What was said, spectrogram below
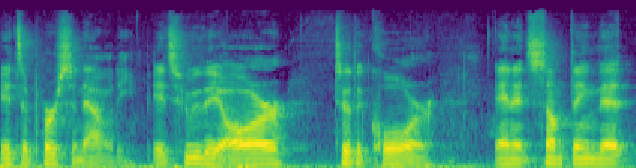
it's a personality. It's who they are to the core, and it's something that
